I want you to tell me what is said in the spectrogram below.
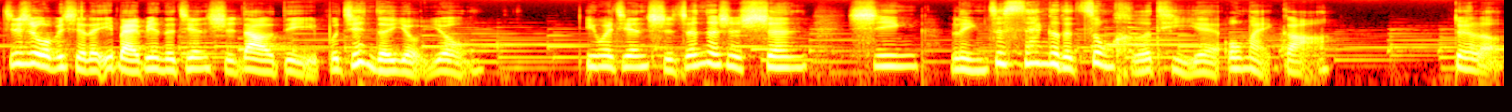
即使我们写了一百遍的“坚持到底”，不见得有用，因为坚持真的是身心灵这三个的综合体耶。Oh my god！对了，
